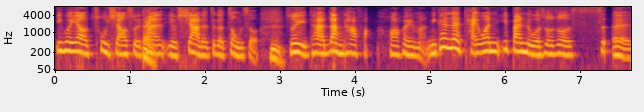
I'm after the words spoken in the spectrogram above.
因为要促销，所以他有下了这个重手，对所以他让他发发挥嘛。你看在台湾，一般如果说说是呃。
